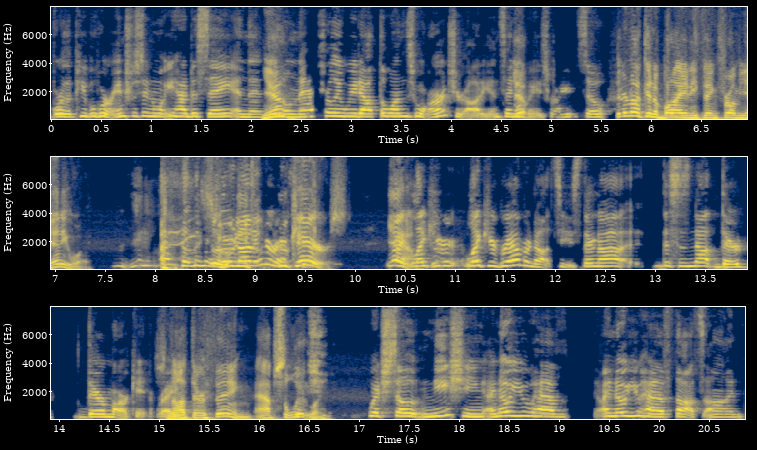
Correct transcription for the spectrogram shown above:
Or the people who are interested in what you have to say, and then yeah. you'll naturally weed out the ones who aren't your audience, anyways, yep. right? So they're not going to buy anything from you anyway. so who, you, who cares? Yeah, right, like your like your grammar Nazis. They're not. This is not their their market, right? It's not their thing. Absolutely. Which, which so niching. I know you have. I know you have thoughts on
